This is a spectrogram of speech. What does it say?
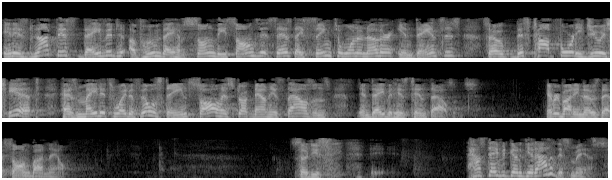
And is not this David of whom they have sung these songs? It says they sing to one another in dances. So this top 40 Jewish hit has made its way to Philistines. Saul has struck down his thousands and David his ten thousands. Everybody knows that song by now. So do you see, how's David going to get out of this mess?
